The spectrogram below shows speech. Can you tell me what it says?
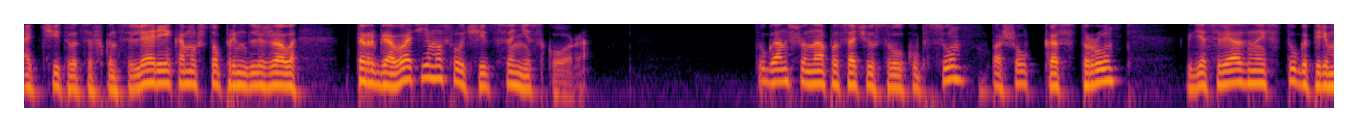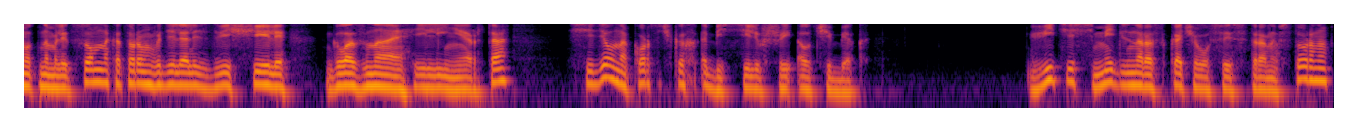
отчитываться в канцелярии, кому что принадлежало. Торговать ему случится не скоро. Туган Шуна посочувствовал купцу, пошел к костру, где связанный с туго перемотанным лицом, на котором выделялись две щели, глазная и линия рта, сидел на корточках обессилевший Алчебек. Витязь медленно раскачивался из стороны в сторону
